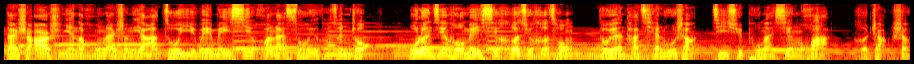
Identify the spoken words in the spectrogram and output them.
但是二十年的红蓝生涯足以为梅西换来所有的尊重。无论今后梅西何去何从，都愿他前路上继续铺满鲜花。和掌声。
